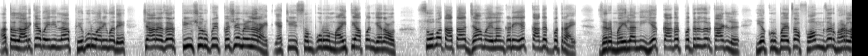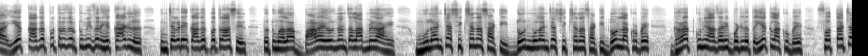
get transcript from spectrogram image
आता लाडक्या बहिणीला फेब्रुवारीमध्ये चार हजार तीनशे रुपये कसे मिळणार आहेत याची संपूर्ण माहिती आपण घेणार आहोत. सोबत आता ज्या महिलांकडे एक कागदपत्र आहे जर महिलांनी एक कागदपत्र जर काढलं एक रुपयाचा फॉर्म जर भरला एक कागदपत्र जर तुम्ही जर हे काढलं तुमच्याकडे कागदपत्र असेल तर तुम्हाला बारा योजनांचा लाभ मिळाला आहे. मुलांच्या शिक्षणासाठी दोन मुलांच्या शिक्षणासाठी दोन लाख रुपये घरात कुणी आजारी पडलं तर एक लाख रुपये स्वतःच्या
